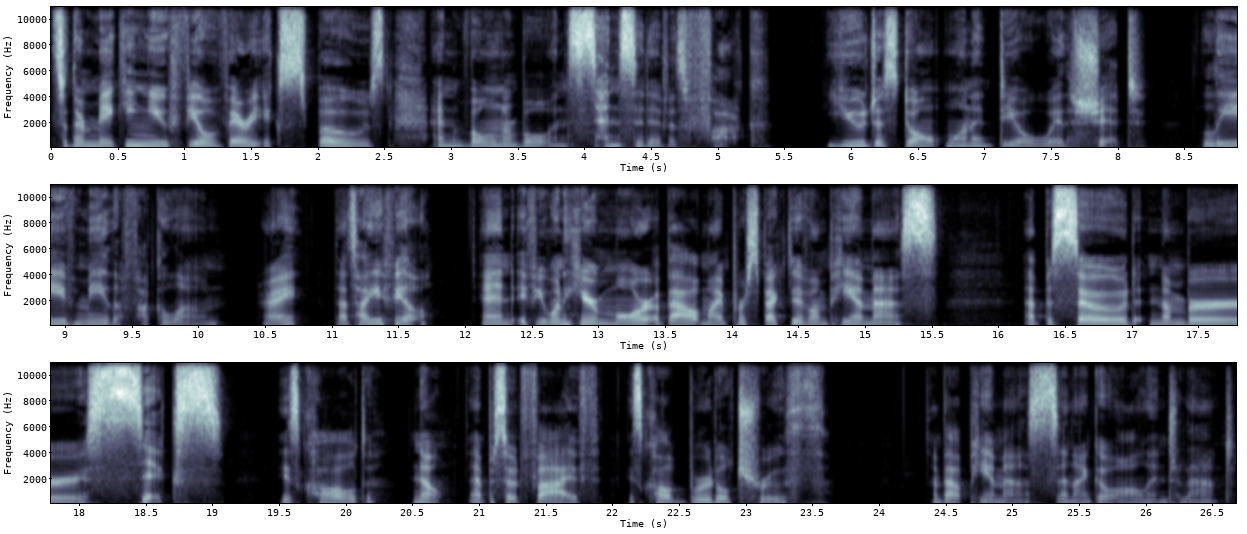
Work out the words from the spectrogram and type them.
So they're making you feel very exposed and vulnerable and sensitive as fuck. You just don't want to deal with shit. Leave me the fuck alone, right? That's how you feel. And if you want to hear more about my perspective on PMS, episode number six is called no, episode five is called Brutal Truth about PMS, and I go all into that.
